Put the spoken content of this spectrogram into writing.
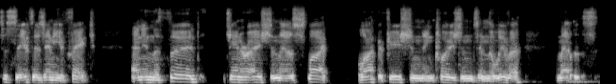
to see if there's any effect. And in the third generation, there was slight lipofuscin inclusions in the liver, and that was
